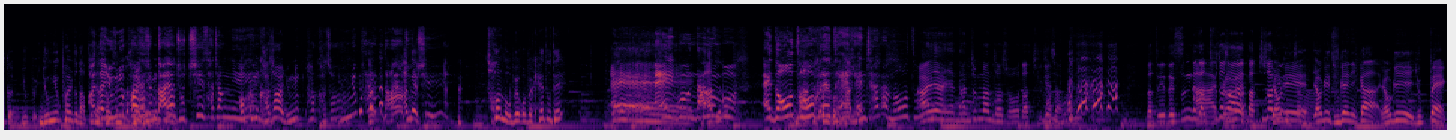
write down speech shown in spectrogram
그러니까 6, 668도 나쁘지 아나 않다고 668 해주면. 나야 좋지 사장님 아 그럼 가자 668 가자. 668 나야 안 돼. 좋지 1500, 500 해도 돼? 에이 뭐 나는 나도- 뭐 에이 넣어도 나도 그래도 돼안 돼. 괜찮아 넣어도 아니야 아니야 난 좀만 더 줘. 나 두 개잖아. 나두 쓴데 나 아, 투자자 그러면 나 투자 비용 여기 있잖아. 여기 두 개니까 여기 600,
